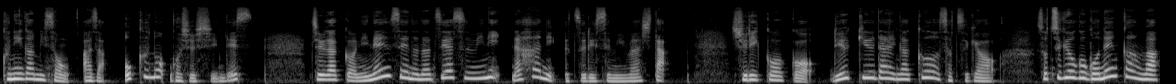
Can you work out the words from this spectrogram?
国頭村あざ奥のご出身です。中学校2年生の夏休みに那覇に移り住みました。首里高校、琉球大学を卒業。卒業後5年間は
